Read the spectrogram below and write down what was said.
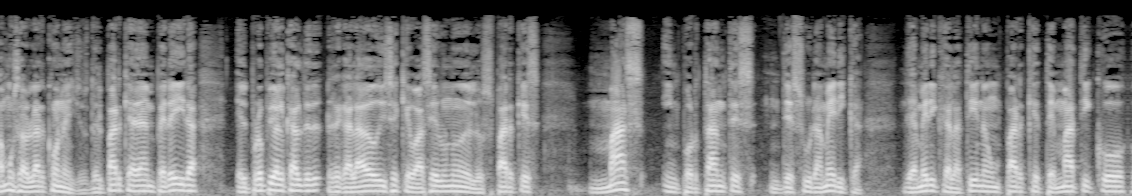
Vamos a hablar con ellos. Del parque allá en Pereira, el propio alcalde regalado dice que va a ser uno de los parques más importantes de Sudamérica, de América Latina, un parque temático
